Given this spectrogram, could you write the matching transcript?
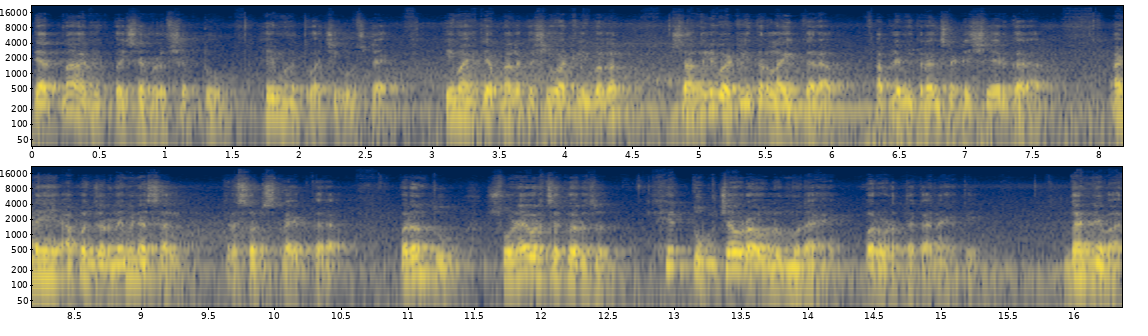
त्यातनं अधिक पैसा मिळू शकतो हे महत्त्वाची गोष्ट आहे. ही माहिती आपल्याला कशी वाटली बघा? चांगली वाटली तर लाईक करा आपल्या मित्रांसाठी शेअर करा आणि आपण जर नवीन असाल तर सबस्क्राईब करा. परंतु सोन्यावरचं कर्ज हे तुमच्यावर अवलंबून आहे परवडतं का नाही ते? धन्यवाद.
